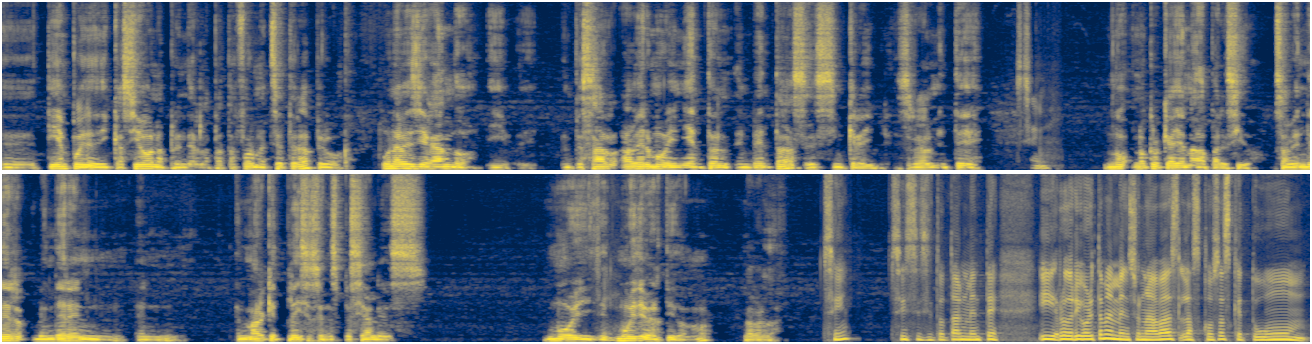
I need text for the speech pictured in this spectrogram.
eh, tiempo y dedicación, aprender la plataforma, etcétera, pero una vez llegando y, empezar a ver movimiento en, ventas es increíble. Es realmente. No, no creo que haya nada parecido. O sea, vender, vender en, en, marketplaces en especial es muy, muy divertido, ¿no? La verdad. Sí, sí, sí, sí, totalmente. Y Rodrigo, ahorita me mencionabas las cosas que tú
